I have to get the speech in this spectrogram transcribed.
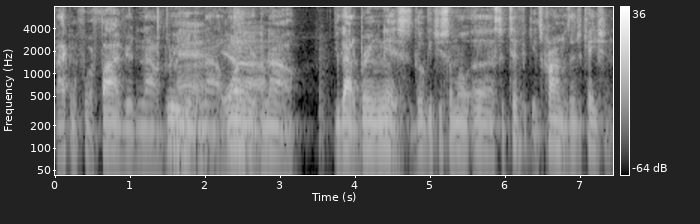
back and forth, five year denial, three year Man, denial, one year denial. You got to bring this. Go get you some more uh, certificates, chronos, education.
